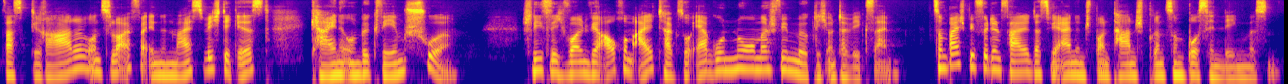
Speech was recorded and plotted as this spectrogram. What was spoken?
was gerade uns LäuferInnen meist wichtig ist, keine unbequemen Schuhe. Schließlich wollen wir auch im Alltag so ergonomisch wie möglich unterwegs sein. Zum Beispiel für den Fall, dass wir einen spontanen Sprint zum Bus hinlegen müssen.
